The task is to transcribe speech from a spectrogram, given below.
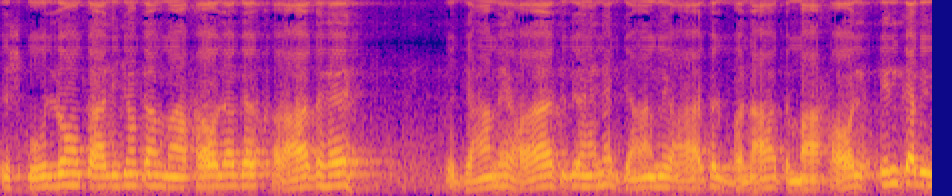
اسکولوں، کالجوں کا ماحول اگر خراب ہے تو جامعات جو ہے نا، جامعات البنات ماحول ان کا بھی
